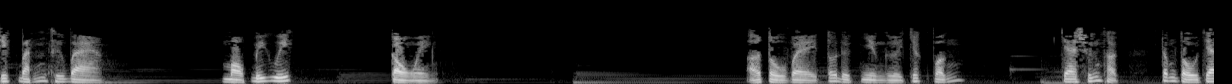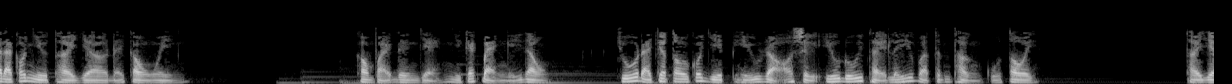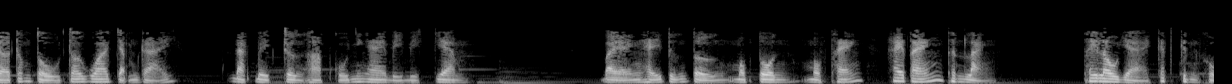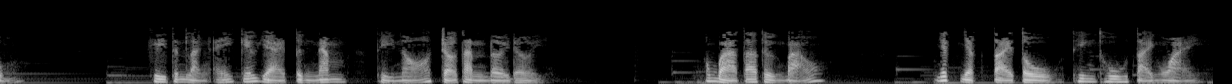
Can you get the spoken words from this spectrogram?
Chiếc bánh thứ ba Một bí quyết Cầu nguyện Ở tù về tôi được nhiều người chất vấn. Cha sướng thật, trong tù cha đã có nhiều thời giờ để cầu nguyện. Không phải đơn giản như các bạn nghĩ đâu. Chúa đã cho tôi có dịp hiểu rõ sự yếu đuối thể lý và tinh thần của tôi. Thời giờ trong tù trôi qua chậm rãi, đặc biệt trường hợp của những ai bị biệt giam. Bạn hãy tưởng tượng một tuần, một tháng, hai tháng thinh lặng, thấy lâu dài cách kinh khủng. Khi thinh lặng ấy kéo dài từng năm thì nó trở thành đời đời. Ông bà ta thường bảo, nhất nhật tại tù, thiên thu tại ngoại,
